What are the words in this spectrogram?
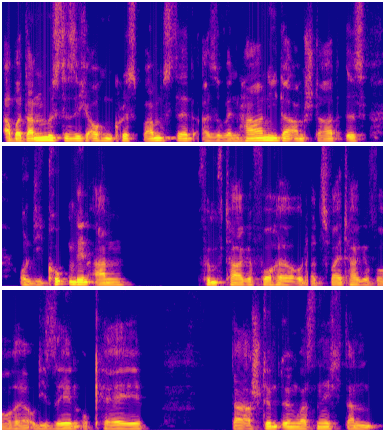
Aber dann müsste sich auch ein Chris Bumstead, also wenn Hani da am Start ist und die gucken den an, fünf Tage vorher oder zwei Tage vorher und die sehen, okay, da stimmt irgendwas nicht, dann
